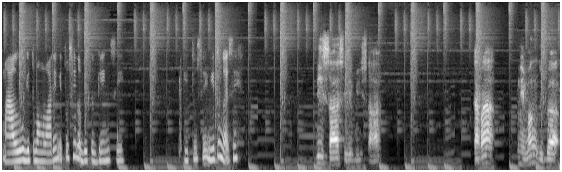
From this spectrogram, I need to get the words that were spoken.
malu gitu mau ngeluarin itu sih lebih ke gengsi. Itu sih, gitu nggak sih? bisa sih bisa karena memang juga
